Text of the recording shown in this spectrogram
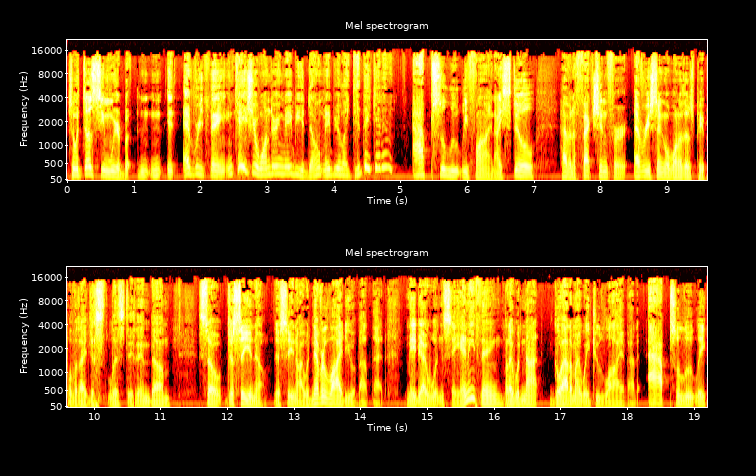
so it does seem weird. But it, everything, in case you're wondering, maybe you don't, maybe you're like, did they get in? absolutely fine. I still have an affection for every single one of those people that I just listed. And um, so, just so you know, just so you know, I would never lie to you about that. Maybe I wouldn't say anything, but I would not go out of my way to lie about it. Absolutely.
